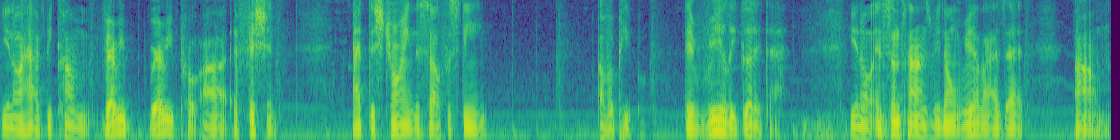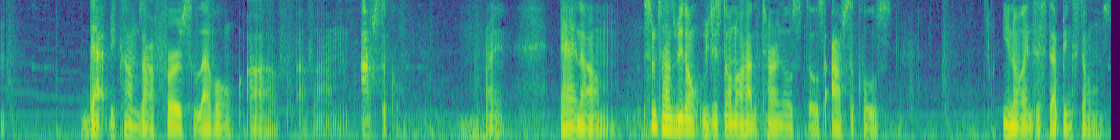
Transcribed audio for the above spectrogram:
you know, have become very very pro, uh, efficient at destroying the self-esteem of a people. They're really good at that. You know, and sometimes we don't realize that um, that becomes our first level of, of um, obstacle, right? And um, sometimes we don't, we just don't know how to turn those those obstacles, you know, into stepping stones,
